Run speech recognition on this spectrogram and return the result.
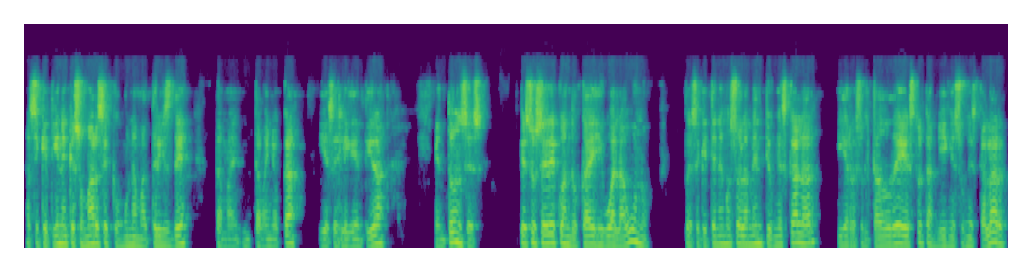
Así que tiene que sumarse con una matriz de tamaño K. Y esa es la identidad. Entonces, ¿qué sucede cuando K es igual a 1? Pues aquí tenemos solamente un escalar y el resultado de esto también es un escalar.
